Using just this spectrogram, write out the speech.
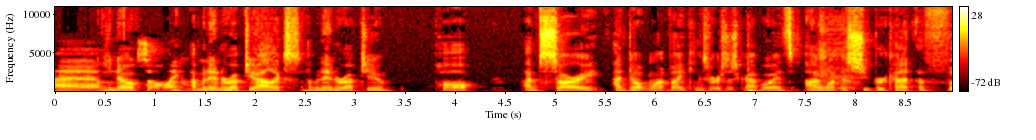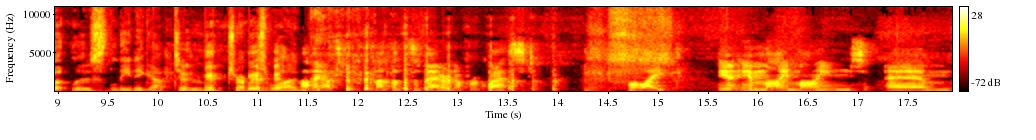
Um, You know, sort of like I'm going to interrupt you, Alex. I'm going to interrupt you, Paul. I'm sorry. I don't want Vikings versus Graboids. I want a supercut of Footloose leading up to Tremors 1. I think that's, that, that's a fair enough request. But like in, in my mind, um,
